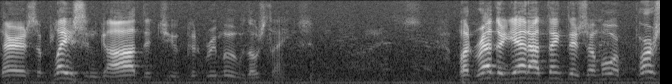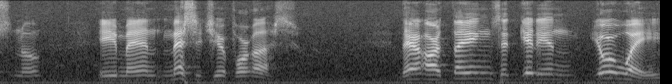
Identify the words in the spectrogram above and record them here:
there is a place in God that you could remove those things. But rather yet, I think there's a more personal, amen, message here for us. There are things that get in your way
